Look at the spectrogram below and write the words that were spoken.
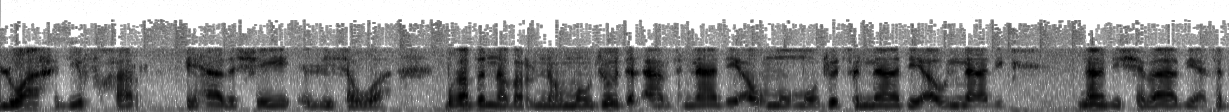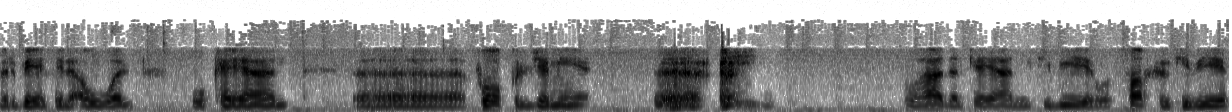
الواحد يفخر بهذا الشيء اللي سواه. بغض النظر إنه موجود الآن في النادي أو مو موجود في النادي أو النادي نادي الشباب يعتبر بيتي الأول وكيان آه، فوق الجميع. وهذا الكيان الكبير والصرح الكبير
